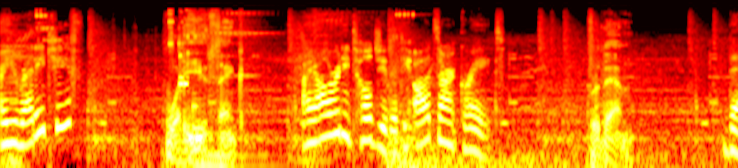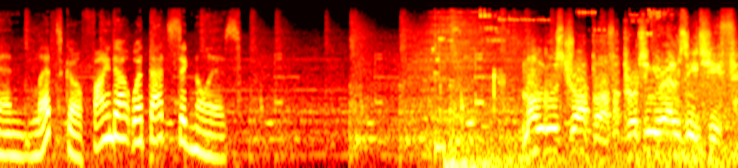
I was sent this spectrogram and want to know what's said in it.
Are you ready, Chief? What do you think? I already told you that the odds aren't great. For them? Then let's go find out what that signal is. Mongoose drop-off approaching your LZ, Chief.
